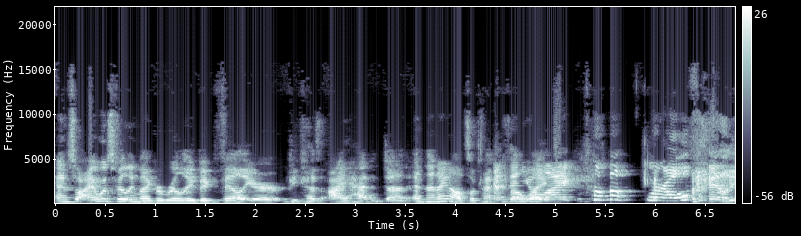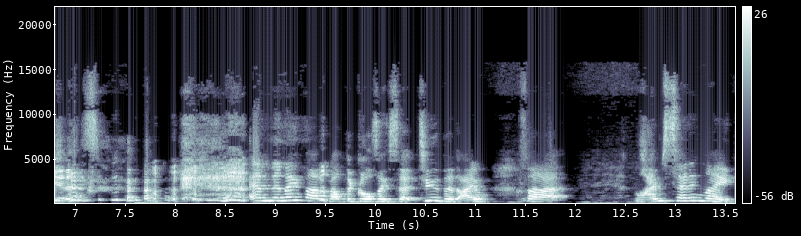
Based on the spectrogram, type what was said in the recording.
and so I was feeling like a really big failure because I hadn't done and then I also kind of And felt you're like like, we're all failures. and then I thought about the goals I set too that I thought, well, I'm setting like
